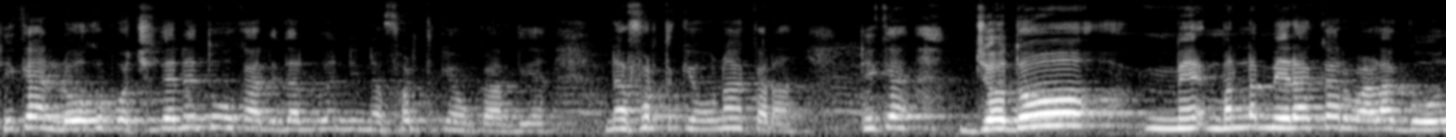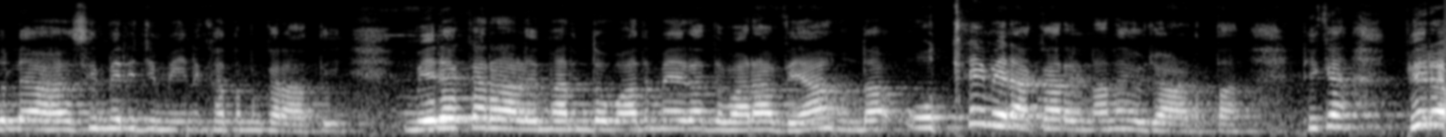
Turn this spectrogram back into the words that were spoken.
ਠੀਕ ਹੈ? ਲੋਕ ਪੁੱਛਦੇ ਨੇ, ਤੂੰ ਅਕਾਲੀ ਦਲ ਨੂੰ ਇੰਨੀ ਨਫ਼ਰਤ ਕਿਉਂ ਕਰਦੀ ਆ? ਨਫ਼ਰਤ ਕਿਉਂ ਨਾ ਕਰਾਂ? ਠੀਕ ਹੈ? ਜਦੋਂ ਮੈਂ- ਮਤਲਬ ਮੇਰਾ ਘਰ ਵਾਲਾ ਗੋਦ ਲਿਆ ਹੋਇਆ ਸੀ, ਮੇਰੀ ਜ਼ਮੀਨ ਖਤਮ ਕਰਾਤੀ। ਮੇਰੇ ਘਰ ਵਾਲੇ ਮਰਨ ਤੋਂ ਬਾਅਦ ਮੇਰਾ ਦੁਬਾਰਾ ਵਿਆਹ ਹੁੰਦਾ, ਉੱਥੇ ਮੇਰਾ ਘਰ ਇਹਨਾਂ ਨੇ ਉਜਾੜਤਾ। ਠੀਕ ਹੈ? ਫਿਰ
